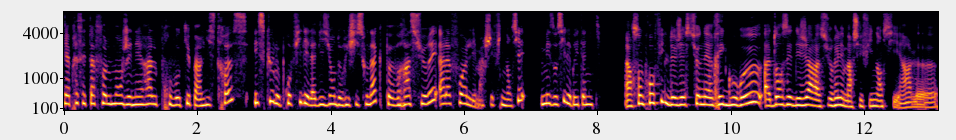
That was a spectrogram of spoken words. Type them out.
Et après cet affolement général provoqué par l'Istrus, est-ce que le profil et la vision de Rishi Sunak peuvent rassurer à la fois les marchés financiers, mais aussi les Britanniques? Alors son profil de gestionnaire rigoureux a d'ores et déjà rassuré les marchés financiers. Hein.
